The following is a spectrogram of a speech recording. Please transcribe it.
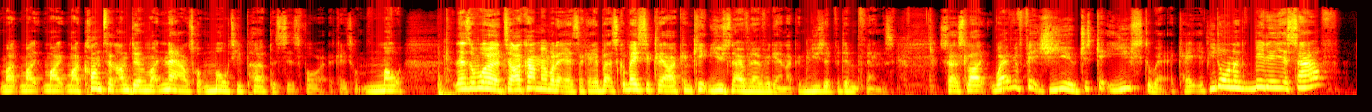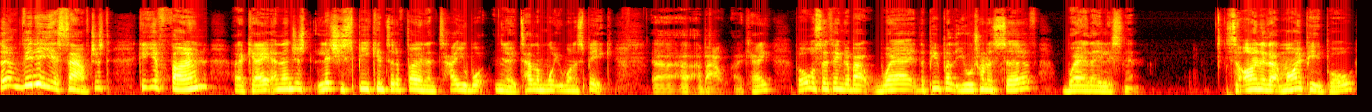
My, my, my, my content i'm doing right now it's got multi-purposes for it okay? It's got mul- there's a word to, i can't remember what it is okay? But it's got, basically i can keep using it over and over again. I can use it for different things. So it's like whatever fits you just get used to it okay? If you don't want to video yourself don't video yourself. Just get your phone okay? And then just literally speak into the phone and tell you what you know tell them what you want to speak uh, about okay? But also think about where the people that you're trying to serve where are they listening so I know that my people,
